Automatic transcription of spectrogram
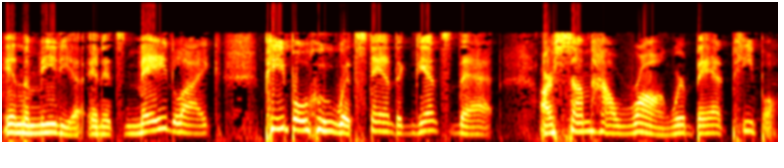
in the media and it's made like people who would stand against that are somehow wrong. We're bad people.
